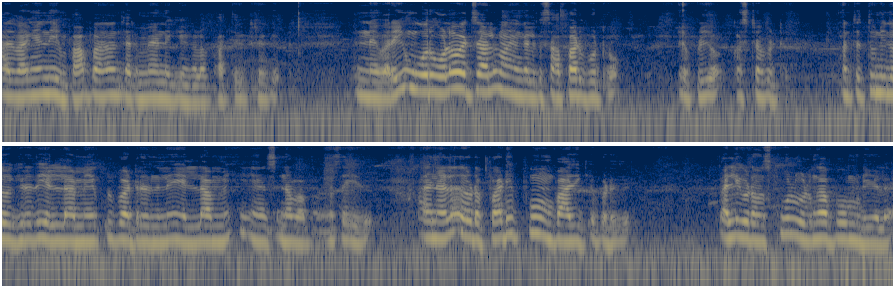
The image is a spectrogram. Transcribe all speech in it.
அது வாங்கியிருந்து என் பாப்பா தான் திறமையாக இன்றைக்கி எங்களை பார்த்துக்கிட்டு இருக்கு. இன்னை வரையும் ஒரு உழவு வச்சாலும் எங்களுக்கு சாப்பாடு போட்டுரும். எப்படியோ கஷ்டப்பட்டு. மற்ற துணி துவைக்கிறது எல்லாமே குளிப்பாட்டுறதுல எல்லாமே என் சின்ன பாப்பா தான் செய்யுது. அதனால அதோட படிப்பும் பாதிக்கப்படுது. பள்ளிக்கூடம் ஸ்கூல் ஒழுங்காக போக முடியலை.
